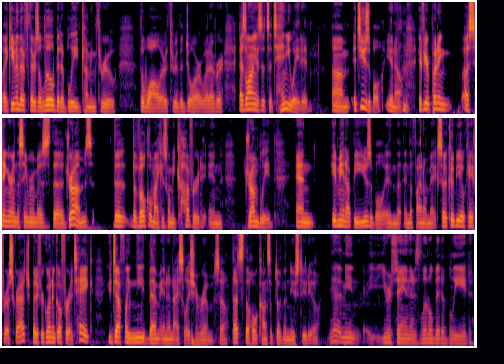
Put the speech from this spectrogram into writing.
Like even if there's a little bit of bleed coming through the wall or through the door or whatever, as long as it's attenuated, um, it's usable, you know. If you're putting a singer in the same room as the drums, the the vocal mic is going to be covered in drum bleed and it may not be usable in the in the final mix. So it could be okay for a scratch, but if you're going to go for a take, you definitely need them in an isolation room. So that's the whole concept of the new studio. Yeah, I mean, you were saying there's a little bit of bleed.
